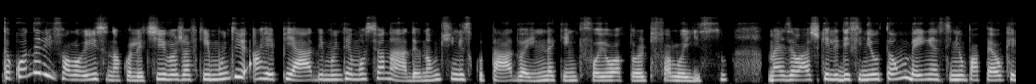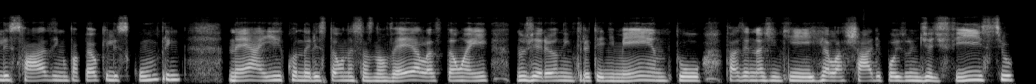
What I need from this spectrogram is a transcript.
Então, quando ele falou isso na coletiva, eu já fiquei muito arrepiada e muito emocionada. Eu não tinha escutado ainda quem que foi o ator que falou isso, mas eu acho que ele definiu tão bem assim o papel que eles fazem, o papel que eles cumprem, né? Aí quando eles estão nessas novelas, estão aí nos gerando entretenimento, fazendo a gente relaxar depois de um dia difícil.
